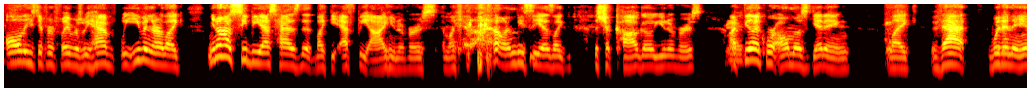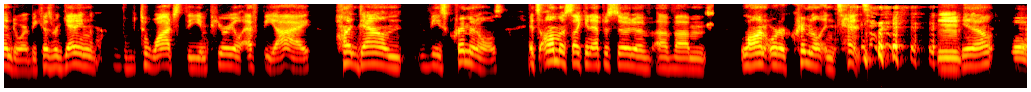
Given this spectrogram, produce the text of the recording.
all these different flavors. We have we even are like you know how CBS has the like the FBI universe and like how NBC has like the Chicago universe. I feel like we're almost getting like that within Andor because we're getting to watch the Imperial FBI hunt down these criminals. It's almost like an episode of of um Law and Order Criminal Intent, Mm. you know? yeah.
